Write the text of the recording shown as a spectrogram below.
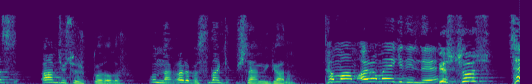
Yılmaz amca çocuklar olur. Onların arabasından gitmişler Müge Hanım. Tamam aramaya gidildi. Bir sus. Sen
